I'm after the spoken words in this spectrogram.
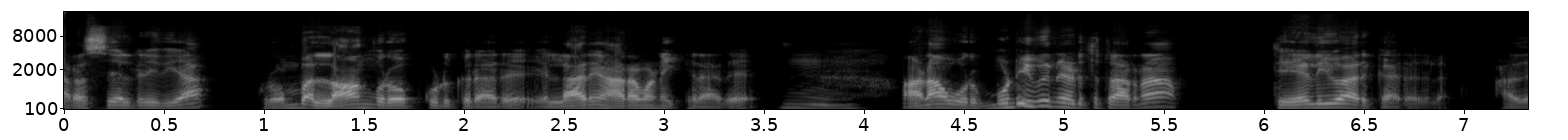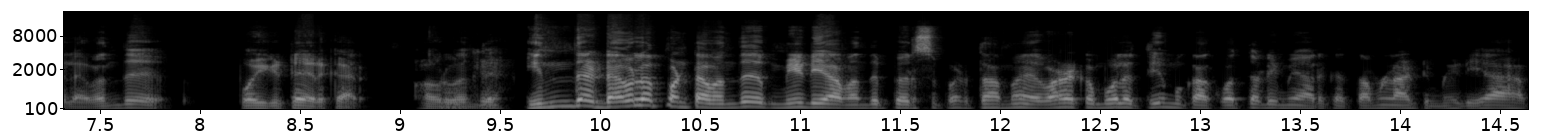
அரசியல் ரீதியாக ரொம்ப லாங் ரோப் கொடுக்குறாரு. எல்லாரையும் அரவணைக்கிறாரு. ஆனால் ஒரு முடிவுன்னு எடுத்துட்டாருன்னா தெளிவாக இருக்கார் அதில். அதில் வந்து போய்கிட்டே இருக்கார். அவர் வந்து இந்த டெவலப்மெண்ட்டை வந்து மீடியா வந்து பெருசுப்படுத்தாம வழக்கம் போல திமுக கொத்தடிமையா இருக்க தமிழ்நாட்டு மீடியா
